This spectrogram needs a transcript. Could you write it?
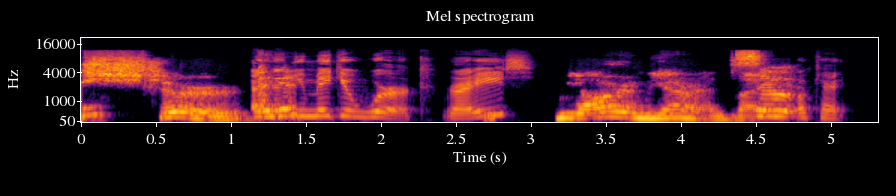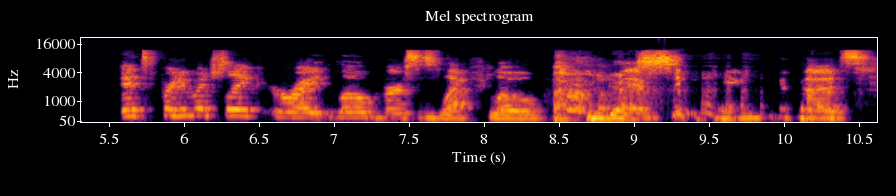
Sure. And then you make it work right? We are and we aren't like, so okay. it's pretty much like right lobe versus left lobe. Yes. because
